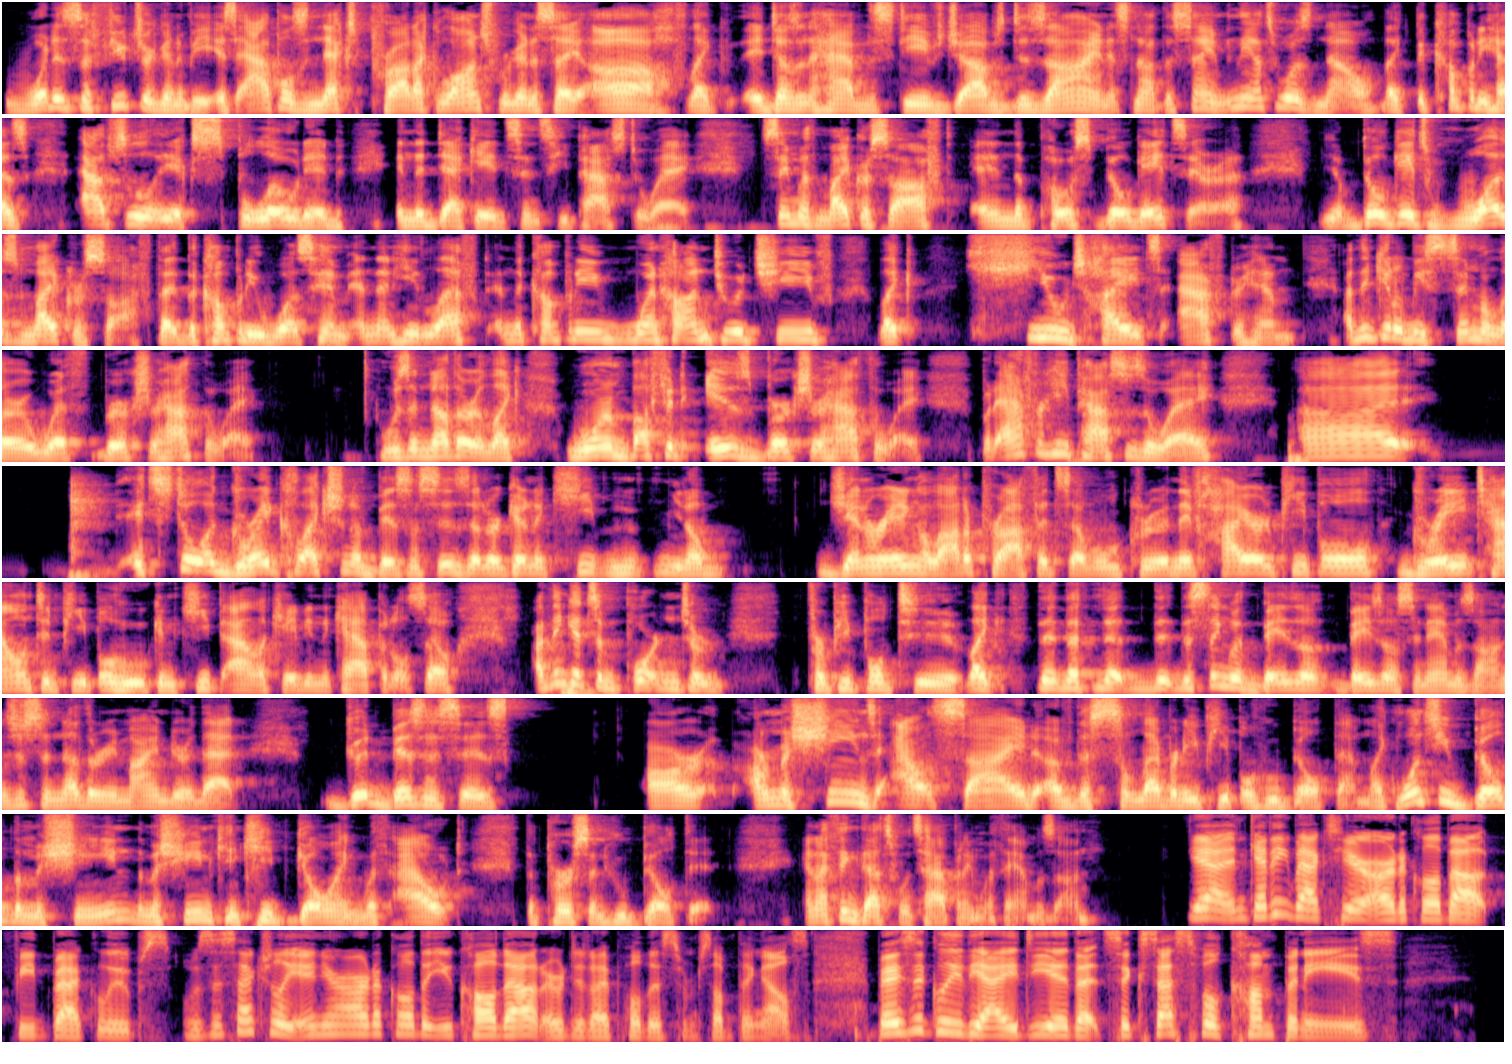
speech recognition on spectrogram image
what is the future going to be? Is Apple's next product launch, we're going to say, oh, like it doesn't have the Steve Jobs design. It's not the same. And the answer was no. Like the company has absolutely exploded in the decade since he passed away. Same with Microsoft in the post Bill Gates era. You know, Bill Gates was Microsoft. The, the company was him. And then he left and the company went on to achieve like huge heights after him. I think it'll be similar with Berkshire Hathaway was another like Warren Buffett is Berkshire Hathaway. But after he passes away, uh, it's still a great collection of businesses that are going to keep, you know, generating a lot of profits that will accrue. And they've hired people, great, talented people who can keep allocating the capital. So I think it's important to for people to like the, the, the, this thing with Bezos, Bezos and Amazon is just another reminder that good businesses are are machines outside of the celebrity people who built them. Like once you build the machine, the machine can keep going without the person who built it. And I think that's what's happening with Amazon. Yeah, and getting back to your article about feedback loops, was this actually in your article that you called out, or did I pull this from something else? Basically, the idea that successful companies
